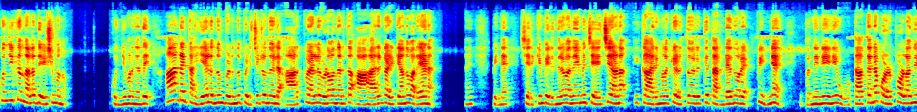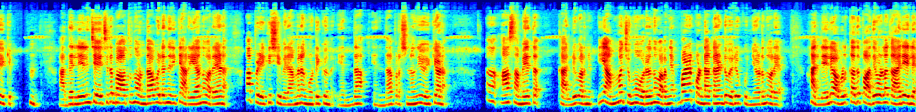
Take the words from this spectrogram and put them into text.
കുഞ്ഞിക്ക് നല്ല ദേഷ്യം വന്നു. കുഞ്ഞു പറഞ്ഞതേ ആരുടെ കയ്യിലൊന്നും പെടുന്നു പിടിച്ചിട്ടൊന്നുമില്ല. ആർക്ക് വേണം ഇവിടെ വന്നെടുത്ത് ആഹാരം കഴിക്കാന്ന് പറയാണ്. പിന്നെ ശരിക്കും വിരുന്നിന് വന്നു ചേച്ചിയാണ് ഈ കാര്യങ്ങളൊക്കെ എടുത്തവർക്ക് തരണ്ടേന്ന് പറയാം. പിന്നെ ഇപ്പൊ നിന്നെ ഇനി ഊട്ടാത്തന്റെ കുഴപ്പമുള്ളതെന്ന് ചോദിക്കും. അതല്ലേലും ചേച്ചിയുടെ ഭാഗത്തൊന്നും ഉണ്ടാവില്ലെന്ന് എനിക്ക് അറിയാന്ന് പറയാണ്. അപ്പോഴേക്ക് ശിവരാമൻ അങ്ങോട്ടേക്ക് വന്നു. എന്താ എന്താ പ്രശ്നം എന്ന് ചോദിക്കുകയാണ് ആ സമയത്ത് കല്ലു പറഞ്ഞു ഈ അമ്മ ചുമ ഓരോന്ന് പറഞ്ഞ് വഴക്കുണ്ടാക്കാനായിട്ട് വരൂ കുഞ്ഞോടെന്ന് പറയാം. അല്ലേലും അവൾക്ക് അത് പതിവുള്ള കാര്യമല്ലേ?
